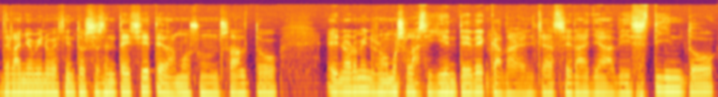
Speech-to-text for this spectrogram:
Del año 1967 damos un salto enorme y nos vamos a la siguiente década. El jazz será ya distinto,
